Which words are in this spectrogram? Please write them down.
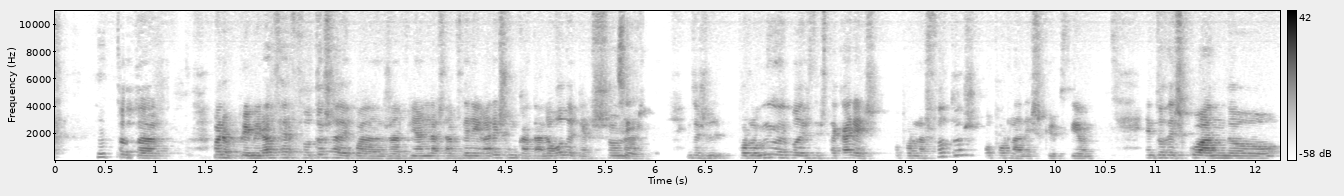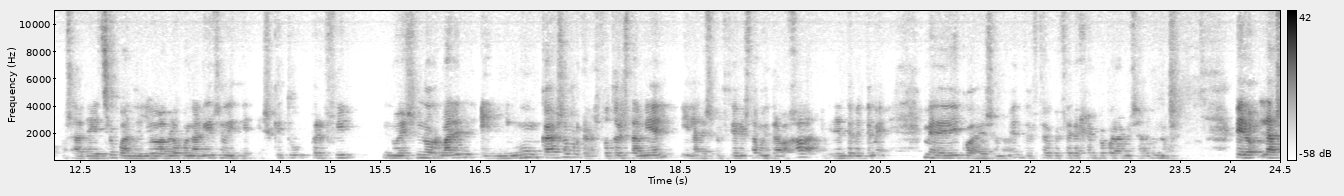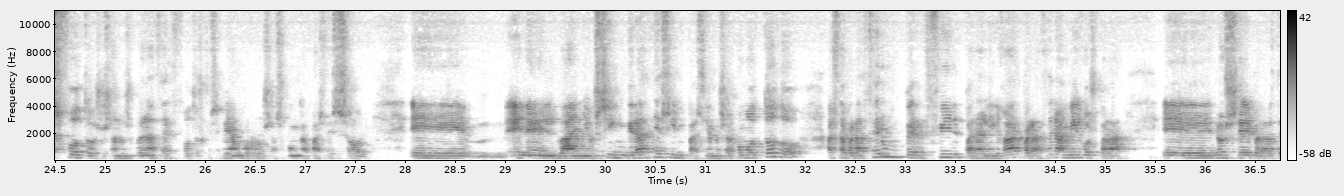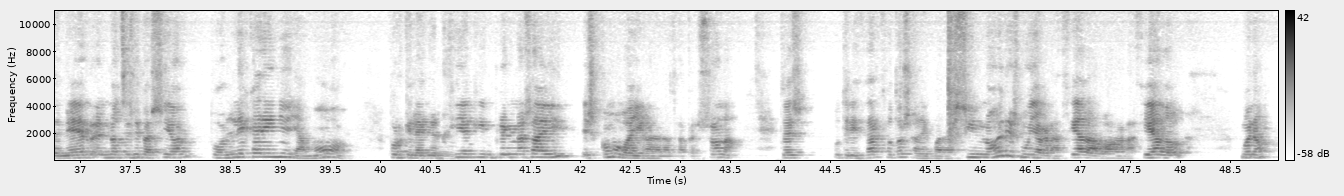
Total. Bueno, primero hacer fotos adecuadas. Al final las apps de ligar es un catálogo de personas. Entonces, por lo único que puedes destacar es o por las fotos o por la descripción. Entonces, cuando, o sea, de hecho, cuando yo hablo con alguien, se me dice, es que tu perfil no es normal en, ningún caso porque las fotos están bien y la descripción está muy trabajada. Evidentemente me, dedico a eso, ¿no? Entonces tengo que ser ejemplo para mis alumnos. Pero las fotos, o sea, no se pueden hacer fotos que se vean borrosas con gafas de sol, eh, en el baño, sin gracia, sin pasión. O sea, como todo, hasta para hacer un perfil, para ligar, para hacer amigos, para, eh, no sé, para tener noches de pasión, ponle cariño y amor. Porque la energía que impregnas ahí es cómo va a llegar a la otra persona. Entonces, utilizar fotos adecuadas. Si no eres muy agraciada o agraciado, bueno,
